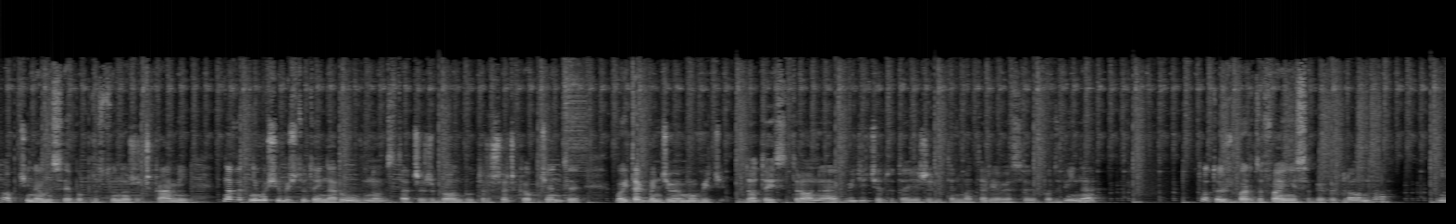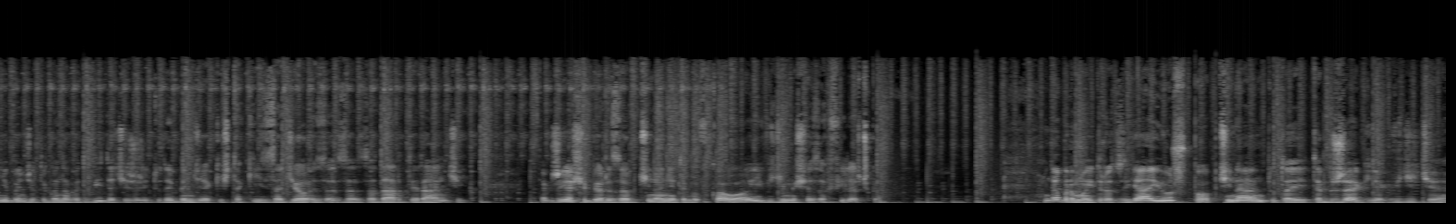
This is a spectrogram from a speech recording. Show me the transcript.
obcinamy sobie po prostu nożyczkami. Nawet nie musi być tutaj na równo, wystarczy, żeby on był troszeczkę obcięty, bo i tak będziemy mówić do tej strony. A jak widzicie tutaj, jeżeli ten materiał ja sobie podwinę, to to już bardzo fajnie sobie wygląda i nie będzie tego nawet widać, jeżeli tutaj będzie jakiś taki zadarty rancik. Także ja się biorę za obcinanie tego w koło i widzimy się za chwileczkę. Dobra moi drodzy, ja już poobcinałem tutaj te brzegi, jak widzicie.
